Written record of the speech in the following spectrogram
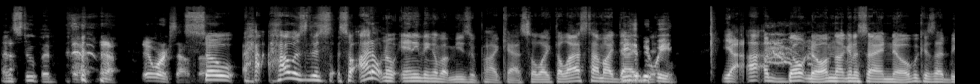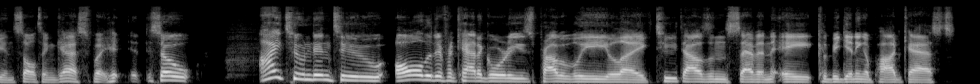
and stupid. yeah, yeah. It works out. though. So h- how is this? So I don't know anything about music podcasts. So like the last time I Neither dived, do we. yeah, I, I don't know. I'm not going to say I know because I'd be insulting guests. But it- it- so I tuned into all the different categories, probably like 2007, eight, the beginning of podcasts.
